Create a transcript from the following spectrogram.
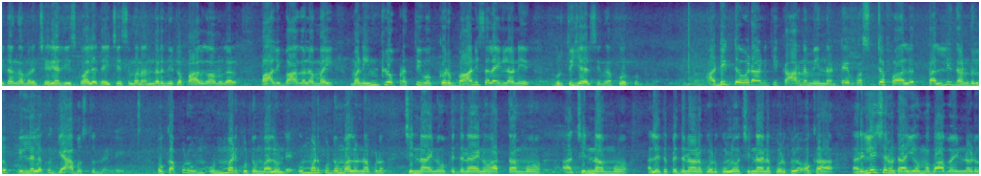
విధంగా మనం చర్యలు తీసుకోవాలి. దయచేసి మన అందరి దీంట్లో పాల్గొనగల పాలి భాగలమై మన ఇంట్లో ప్రతి ఒక్కరు బానిసలైన్లు అని గుర్తు చేయాల్సిందిగా కోరుకుంటున్నాం. అడిక్ట్ అవ్వడానికి కారణం ఏంటంటే ఫస్ట్ ఆఫ్ ఆల్ తల్లిదండ్రులు పిల్లలకు గ్యాప్ వస్తుందండి. ఒకప్పుడు ఉమ్- ఉమ్మడి కుటుంబాలు ఉండే. ఉమ్మడి కుటుంబాలు ఉన్నప్పుడు చిన్నాయనో పెద్దనాయనో పెద్ద నాయన అత్తమ్మో చిన్నమ్మో లేదా పెద్ద నాన్న కొడుకులో చిన్న ఆయన కొడుకులో ఒక రిలేషన్ ఉంటుంది. అయ్యో మా బాబాయ్ ఉన్నాడు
